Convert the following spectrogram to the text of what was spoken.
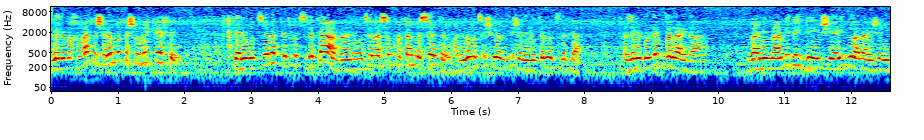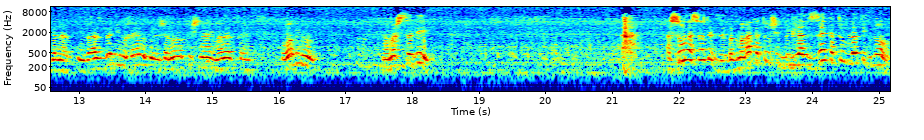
ולמחרת לשלם לו תשלומי כפל. כי אני רוצה לתת לו צדקה ואני רוצה לעשות מתן בסתר ואני לא רוצה שהוא ירגיש שאני נותן לו צדקה. אז אני גונב בלילה ואני מעמיד עדים שיעידו עליי שאני גנבתי ואז בני מחייב אותי לשלם לו פי שניים, מה דעתכם? רובין הוד, ממש צדיק אסור לעשות את זה. בגמרא כתוב שבגלל זה כתוב לא תגנוב,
